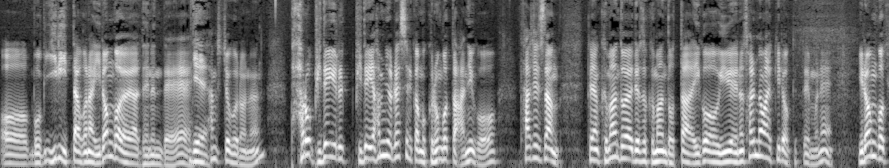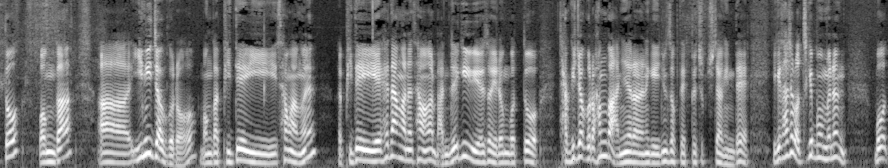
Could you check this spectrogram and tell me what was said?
어, 뭐 일이 있다거나 이런 거여야 되는데 예. 상식적으로는 바로 비대위를 비대위 합류를 했으니까 뭐 그런 것도 아니고 사실상 그냥 그만둬야 돼서 그만뒀다 이거 이외에는 설명할 길이 없기 때문에 이런 것도 뭔가 아 인위적으로 뭔가 비대위 상황을 비대위에 해당하는 상황을 만들기 위해서 이런 것도 자기적으로 한 거 아니냐라는 게 이준석 대표 측 주장인데 이게 사실 어떻게 보면은 뭐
